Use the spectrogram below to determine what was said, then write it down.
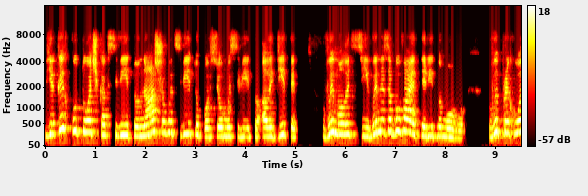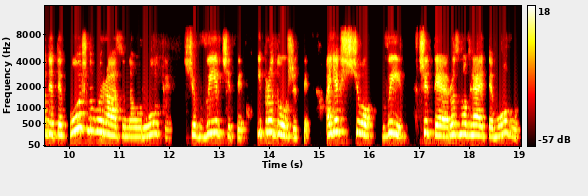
в яких куточках світу, нашого світу, по всьому світу. Але діти, ви молодці, ви не забуваєте рідну мову. Ви приходите кожного разу на уроки, щоб вивчити і продовжити. А якщо ви вчите, розмовляєте мову,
